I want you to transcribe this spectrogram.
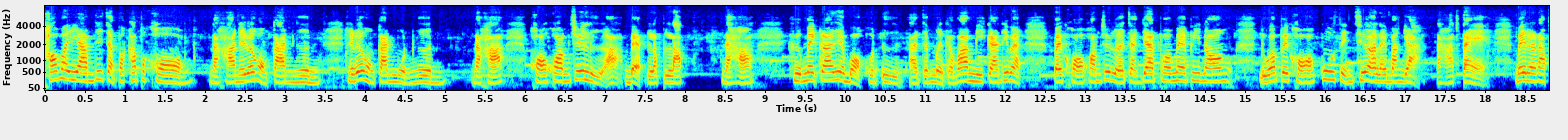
เขาพยายามที่จะประคับประคองนะคะ ในเรื่องของการเงิน ในเรื่องของการหมุนเงินนะคะ ขอความช่วยเหลือแบบลับๆนะคะ คือไม่กล้าที่จะบอกคนอื่น อาจจะเหมือนกับว่ามีการที่แบบไปขอความช่วยเหลือจากญาติพ่อแม่พี่น้อง หรือว่าไปขอกู้สินเชื่ออะไรบางอย่างนะคะ แต่ไม่ได้รับ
